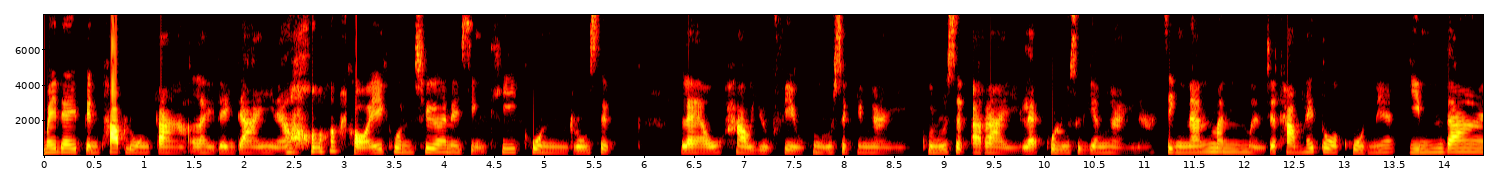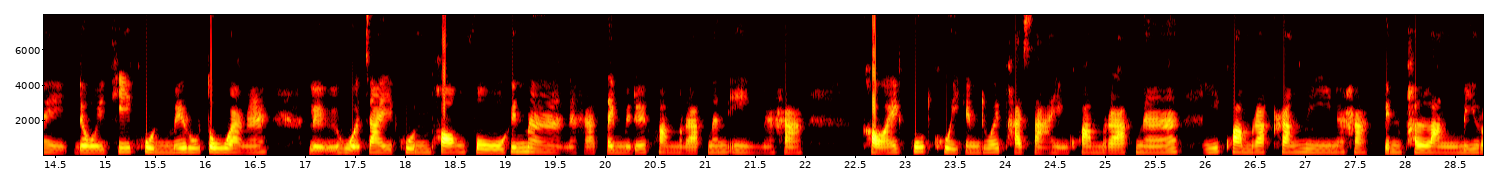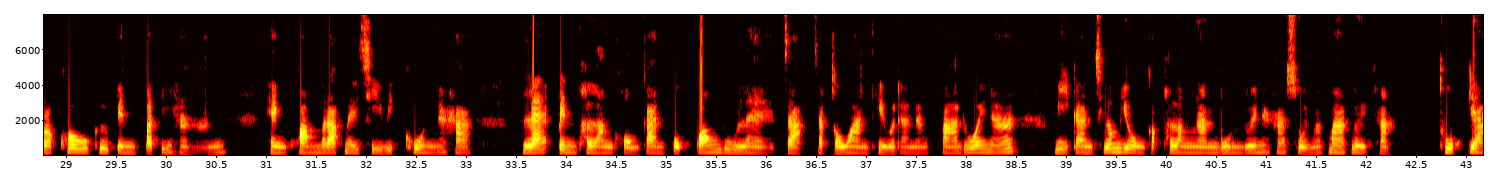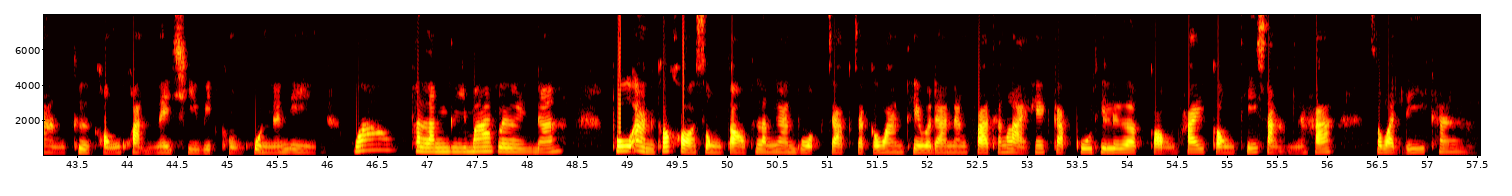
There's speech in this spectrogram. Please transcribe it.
ไม่ได้เป็นภาพลวงตาอะไรใด ๆ นะ ขอให้คุณเชื่อในสิ่งที่คุณรู้สึกแล้ว how you feel คุณรู้สึกยังไง คุณรู้สึกอะไร และคุณรู้สึกยังไงนะ สิ่งนั้นมันเหมือนจะทำให้ตัวคุณเนี่ยยิ้มได้ โดยที่คุณไม่รู้ตัวนะ หรือหัวใจคุณพองฟูขึ้นมานะคะ เต็มไปด้วยความรักนั่นเองนะคะ ขอให้พูดคุยกันด้วยภาษาแห่งความรักนะ นี่ความรักครั้งนี้นะคะ เป็นพลังมิราเคิลคือเป็นปฏิหารแห่งความรักในชีวิตคุณนะคะ และเป็นพลังของการปกป้องดูแลจากจักรวาลเทวดานางฟ้าด้วยนะ มีการเชื่อมโยงกับพลังงานบุญด้วยนะคะ สวยมากๆเลยค่ะ ทุกอย่างคือของขวัญในชีวิตของคุณนั่นเอง ว้าว พลังดีมากเลยนะ ผู้อ่านก็ขอส่งต่อพลังงานบวกจากจักรวาลเทวดานางฟ้าทั้งหลายให้กับผู้ที่เลือกกองไพ่กองที่ 3 นะคะ สวัสดีค่ะ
